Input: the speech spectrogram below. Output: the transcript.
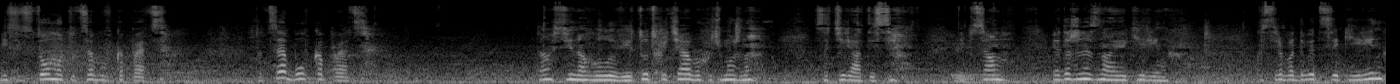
місяць тому, то це був капець. То це був капець. Там всі на голові. Тут хоча б хоч можна затірятися. І б сам. Я навіть не знаю, який рінг. Якось треба дивитися, який рінг.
